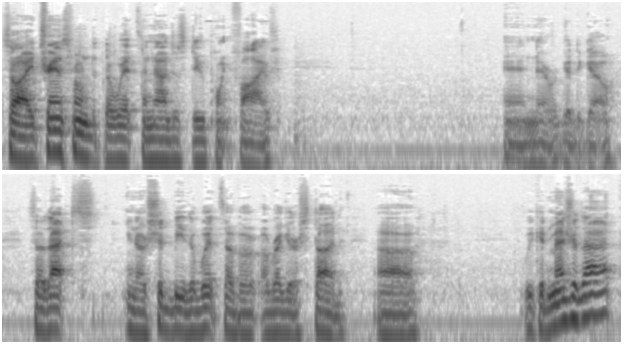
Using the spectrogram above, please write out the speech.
So I transformed the width and now just do 0.5. And there we're good to go. So that's, you know, should be the width of a, a regular stud. Uh, we could measure that.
